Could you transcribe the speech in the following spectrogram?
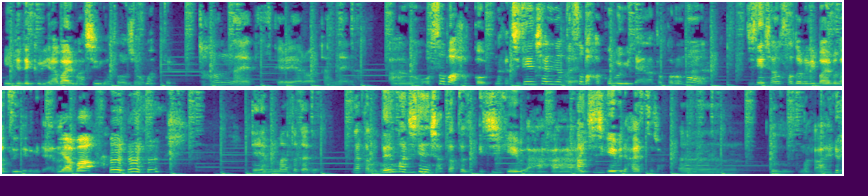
に出てくるやばいマシンの登場待ってる。どんなやつ作るやろわかんないな。あの、お蕎麦運ぶ、なんか自転車に乗って蕎麦運ぶみたいなところの、自転車のサドルにバイブがついてるみたいな。やば。電話とかで。なんかあの、電話自転車ってあったじゃん。一時期 AV、あは一時期 AV で流行ってたじゃん。うんうんうん。そうそうそう。なんかああいう感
